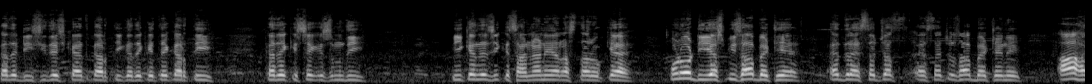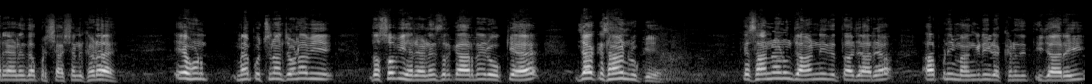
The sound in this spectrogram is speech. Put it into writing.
ਕਦੇ ਡੀਸੀ ਦੇ ਸ਼ਿਕਾਇਤ ਕਰਤੀ, ਕਦੇ ਕਿਤੇ ਕਰਤੀ, ਕਦੇ ਕਿਸੇ ਕਿਸਮ ਦੀ ਵੀ ਕਹਿੰਦੇ ਸੀ ਕਿਸਾਨਾਂ ਨੇ ਰਸਤਾ ਰੋਕਿਆ। ਹੁਣ ਉਹ ਡੀਐਸਪੀ ਸਾਹਿਬ ਬੈਠੇ ਐ ਇਧਰ ਐਸਐਚਓ ਸਾਹਿਬ ਬੈਠੇ ਨੇ। ਆ ਹਰਿਆਣੇ ਦਾ ਪ੍ਰਸ਼ਾਸਨ ਖੜਾ ਹੈ। ਇਹ ਹੁਣ ਮੈਂ ਪੁੱਛਣਾ ਚਾਹਣਾ ਵੀ ਦੱਸੋ ਵੀ ਹਰਿਆਣਾ ਸਰਕਾਰ ਨੇ ਰੋਕਿਆ ਹੈ ਜਾਂ ਕਿਸਾਨ ਰੁਕੇ ਹੈ? ਕਿਸਾਨਾਂ ਨੂੰ ਜਾਣ ਨਹੀਂ ਦਿੱਤਾ ਜਾ ਰਿਹਾ ਆਪਣੀ ਮੰਗ ਨਹੀਂ ਰੱਖਣ ਦਿੱਤੀ ਜਾ ਰਹੀ।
